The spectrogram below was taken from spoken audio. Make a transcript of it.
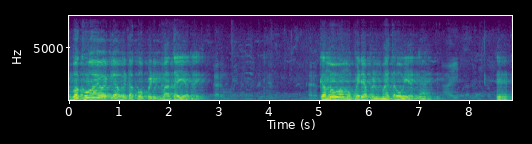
વખો આવ્યો એટલે હવે ડખો પડીને માતા યાદ આવી. કમાવામાં પડ્યા પણ માતાઓ યાદ ના આવી.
